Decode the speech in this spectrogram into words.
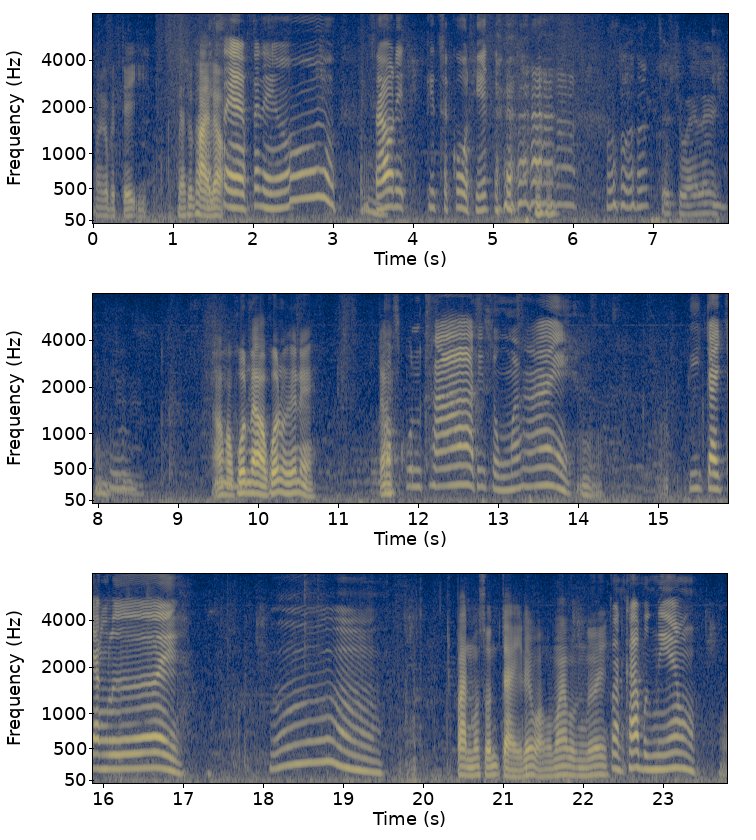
มันก็ไปเตะอีกแม่สุดท้ายแล้วแสบแต่เนี่ยสาวนี่ติดสโกเทคสวยๆเลยเอาขอบคุณแม่ขอบคุณมาที่นี่จังขอบคุณค่ะที่ส่งมาให้อืมดีใจจังเลย อืมปั่นมาสนใจเลยว่าบ่มาเบิ่งเลยปั่นข้าวบึงแมวอ๋อ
